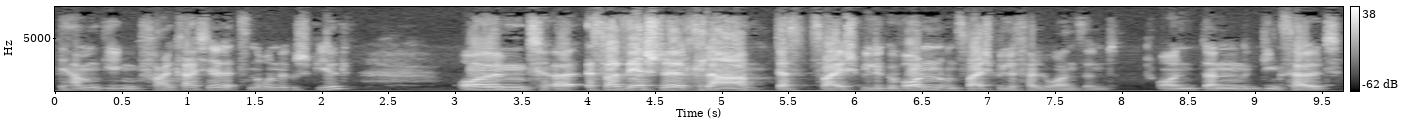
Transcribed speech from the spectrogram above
wir haben gegen Frankreich in der letzten Runde gespielt. Und äh, es war sehr schnell klar, dass zwei Spiele gewonnen und zwei Spiele verloren sind. Und dann ging es halt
